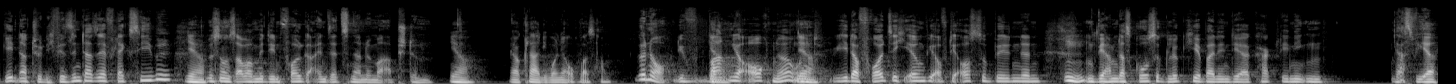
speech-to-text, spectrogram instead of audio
geht natürlich. Wir sind da sehr flexibel, Ja. müssen uns aber mit den Folgeeinsätzen dann immer abstimmen. Ja. Ja, klar, die wollen ja auch was haben. Genau, die warten ja auch, ne? Und Ja. jeder freut sich irgendwie auf die Auszubildenden. Und wir haben das große Glück hier bei den DRK-Kliniken, dass wir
